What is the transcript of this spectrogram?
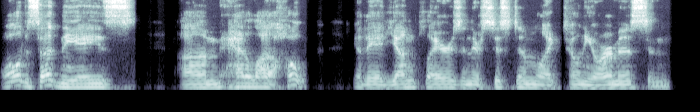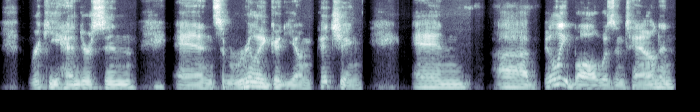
all of a sudden, the A's um, had a lot of hope you know, they had young players in their system like Tony Armas and Rickey Henderson, and some really good young pitching. And uh, Billy Ball was in town, and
